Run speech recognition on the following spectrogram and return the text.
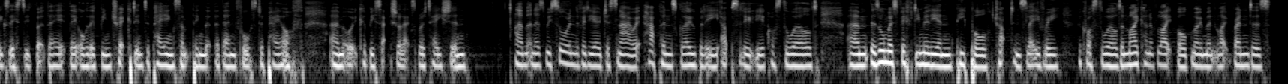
existed, but they, they or they've been tricked into paying something that they're then forced to pay off. Or it could be sexual sexual exploitation. Um, and as we saw in the video just now, it happens globally, absolutely across the world. Um, there's almost 50 million people trapped in slavery across the world. And my kind of light bulb moment, like Brenda's,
